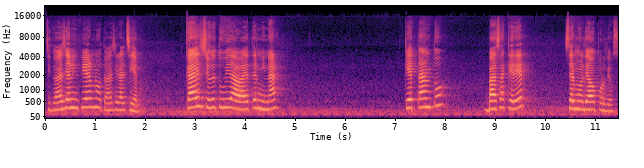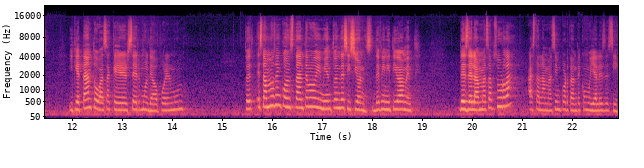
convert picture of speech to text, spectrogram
Si te vas a ir al infierno o te vas a ir al cielo. Cada decisión de tu vida va a determinar qué tanto vas a querer ser moldeado por Dios y qué tanto vas a querer ser moldeado por el mundo. Entonces, estamos en constante movimiento en decisiones, definitivamente, desde la más absurda hasta la más importante, como ya les decía.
